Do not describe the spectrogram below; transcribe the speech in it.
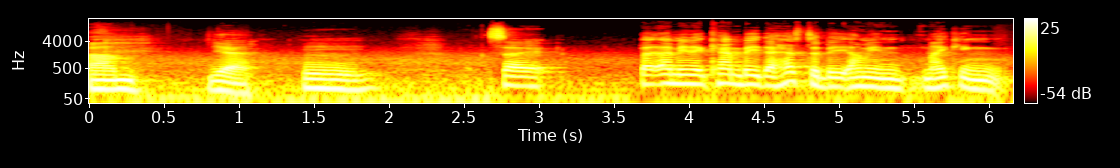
Um, yeah. Hmm. So But I mean, it can be. There has to be. I mean, making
